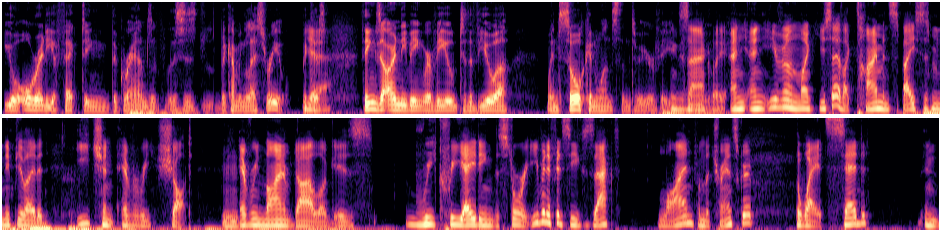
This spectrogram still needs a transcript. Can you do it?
you're already affecting the grounds of this is becoming less real because Yeah. things are only being revealed to the viewer when Sorkin wants them to be revealed. to the viewer. Exactly. And and even like you said, like time and space is manipulated each and every shot. Mm-hmm. Every line of dialogue is recreating the story. Even if it's the exact line from the transcript, the way it's said, in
